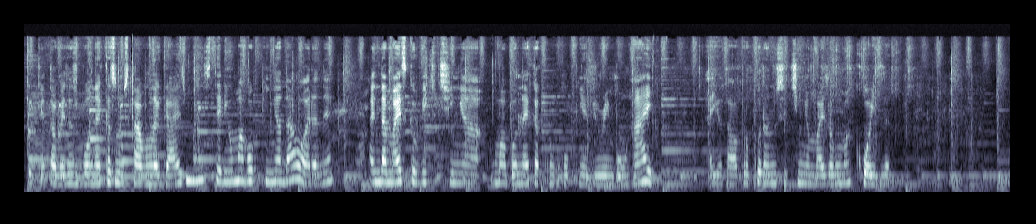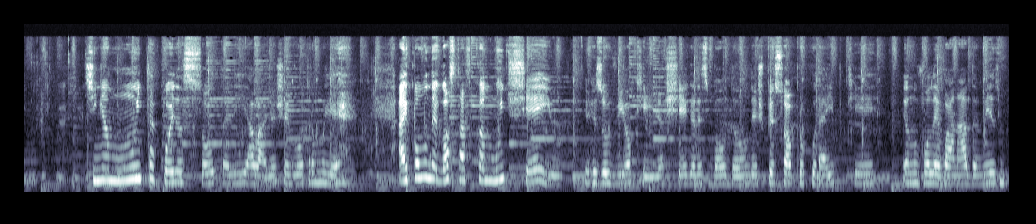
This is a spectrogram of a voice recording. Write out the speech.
Porque talvez as bonecas não estavam legais, mas teriam uma roupinha da hora, né? Ainda mais que eu vi que tinha uma boneca com roupinha de Rainbow High. Aí eu tava procurando se tinha mais alguma coisa. Tinha muita coisa solta ali. Olha lá, já chegou outra mulher. Aí, como o negócio tá ficando muito cheio, eu resolvi, ok, já chega desse baldão, deixa o pessoal procurar aí, porque eu não vou levar nada mesmo.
